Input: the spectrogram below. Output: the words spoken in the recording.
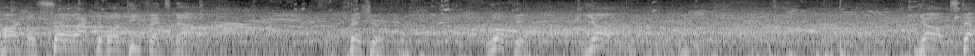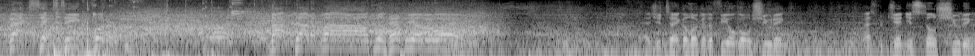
Cardinals so active on defense now. Fischer looking. Young. Young step back 16 footer. Knocked out of bounds. We'll head the other way. As you take a look at the field goal shooting, West Virginia still shooting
